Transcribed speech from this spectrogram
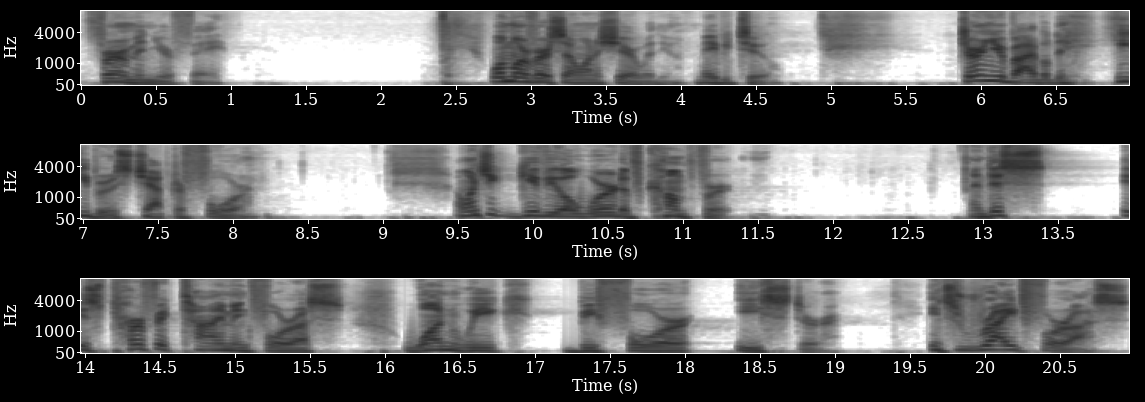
Firm in your faith. One more verse I want to share with you, maybe two. Turn your Bible to Hebrews chapter 4. I want you to give you a word of comfort. And this is perfect timing for us one week before Easter. It's right for us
